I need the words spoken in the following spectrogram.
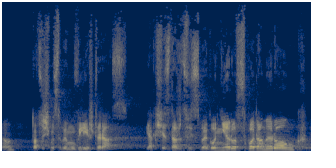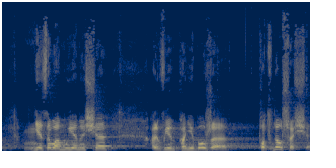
No? To, cośmy sobie mówili jeszcze raz. Jak się zdarzy coś złego, nie rozkładamy rąk, nie załamujemy się, ale mówimy, Panie Boże, podnoszę się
